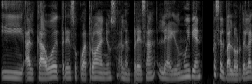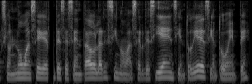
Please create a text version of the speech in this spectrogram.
Y al cabo de 3 o 4 años a la empresa le ha ido muy bien, pues el valor de la acción no va a ser de 60 dólares, sino va a ser de 100, 110, 120,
